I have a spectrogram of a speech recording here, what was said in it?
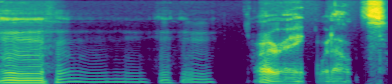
Mm-hmm. All right. What else?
